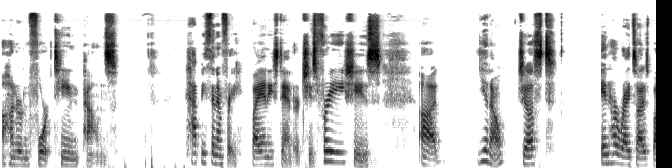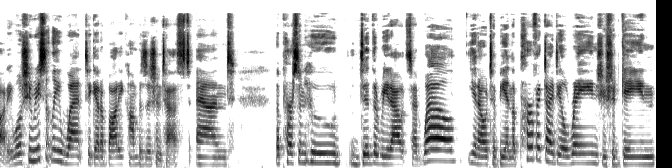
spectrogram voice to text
114 pounds. Happy, thin, and free by any standard. She's free. She's, uh, you know, just in her right size body. Well, she recently went to get a body composition test and the person who did the readout said, well, you know, to be in the perfect ideal range, you should gain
